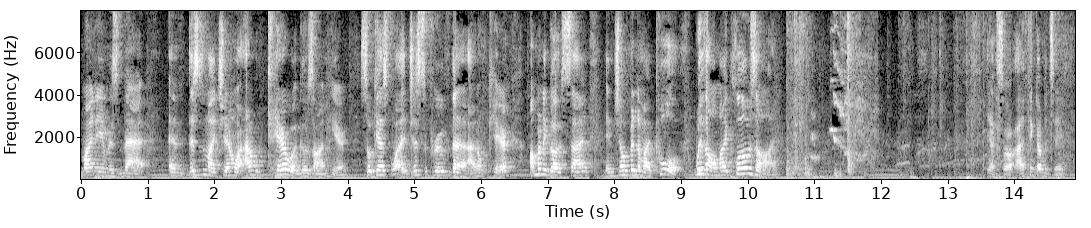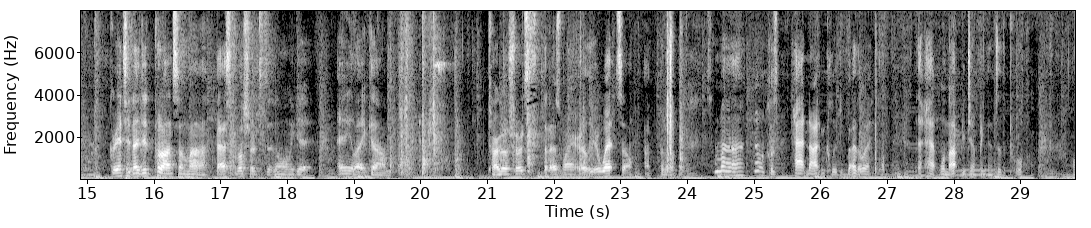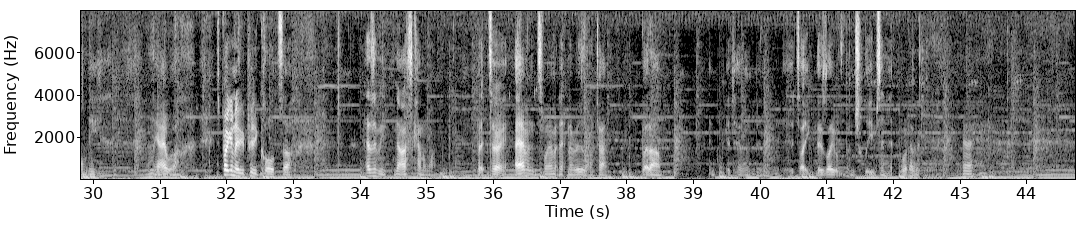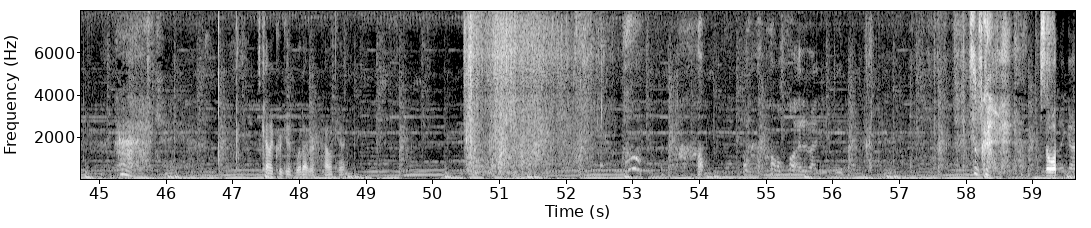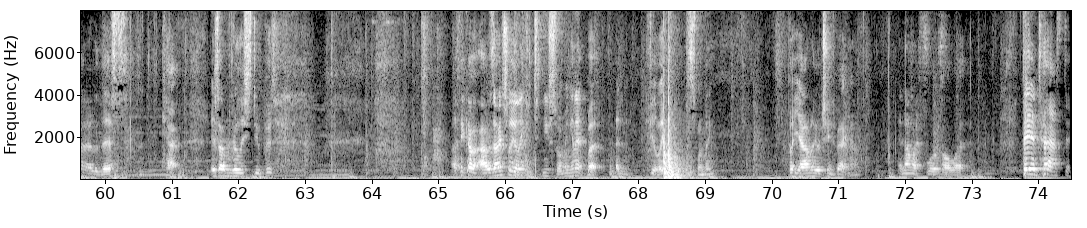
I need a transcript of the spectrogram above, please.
My name is Matt, and this is my channel where I don't care what goes on here. So guess what? Just to prove that I don't care, I'm gonna go outside and jump into my pool with all my clothes on. Yeah, so I think I'm insane. Granted, I did put on some uh, basketball shorts because I don't want to get any like um, cargo shorts that I was wearing earlier wet, so I put on some uh, no clothes. Hat not included, by the way. That hat will not be jumping into the pool. Only, only I will. It's probably gonna be pretty cold, so hasn't been. No, it's kind of warm, but it's alright. I haven't swam in it in a really long time, but um, it, it hasn't been. It's like there's like a bunch of leaves in it, whatever. Yeah. okay. It's kind of crooked, whatever. I don't care. Why did I do that? Subscribe. So what I got out of this cat is I'm really stupid. I think I, I was actually going to continue swimming in it, but I didn't feel like swimming. But yeah, I'm going to go change back now. And now my floor is all wet. Fantastic!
